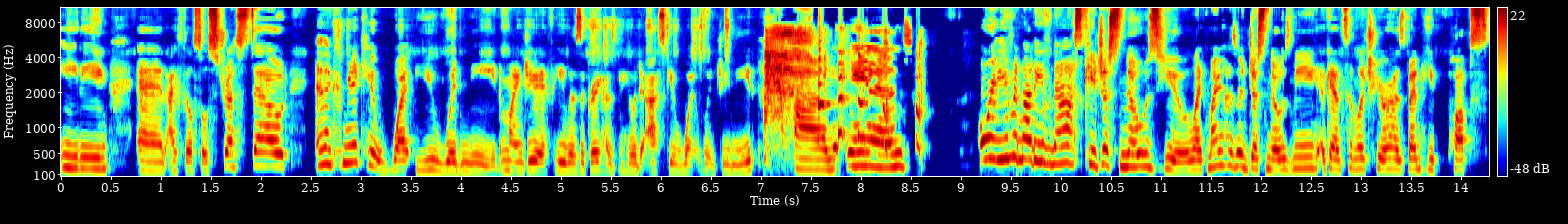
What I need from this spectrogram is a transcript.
eating and I feel so stressed out. And then communicate what you would need. Mind you, if he was a great husband, he would ask you, what would you need? Um, and or even not even ask he just knows you. Like my husband just knows me. Again similar to your husband he plops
